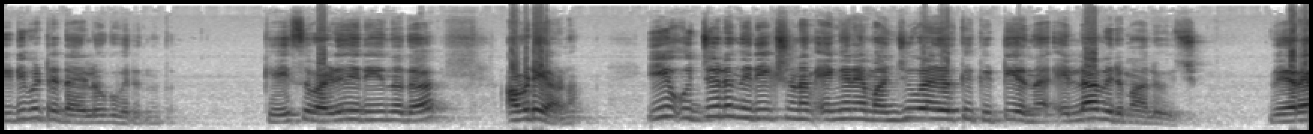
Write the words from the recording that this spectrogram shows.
ഇടിവെട്ട് ഡയലോഗ് വരുന്നത്. കേസ് വഴിതിരിയുന്നത് അവിടെയാണ്. ഈ ഉജ്ജ്വല നിരീക്ഷണം എങ്ങനെ മഞ്ജു വാര്യർക്ക് കിട്ടിയെന്ന് എല്ലാവരും ആലോചിച്ചു. വേറെ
